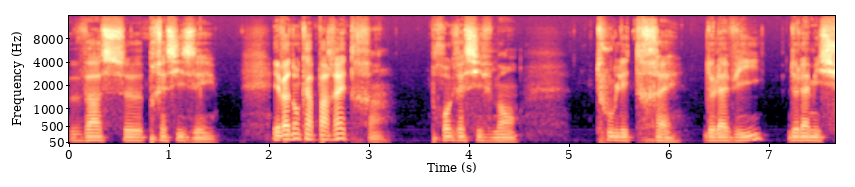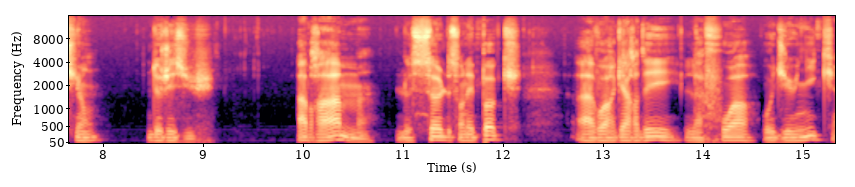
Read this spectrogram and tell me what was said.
va se préciser et va donc apparaître progressivement tous les traits de la vie, de la mission de Jésus. Abraham, le seul de son époque à avoir gardé la foi au Dieu unique,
